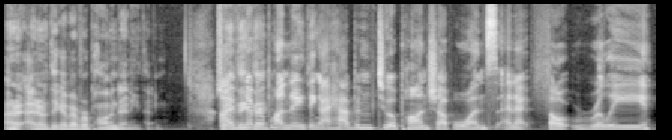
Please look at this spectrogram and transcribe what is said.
I don't, I don't think I've ever pawned anything. So I've never pawned anything. I have been to a pawn shop once and it felt really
